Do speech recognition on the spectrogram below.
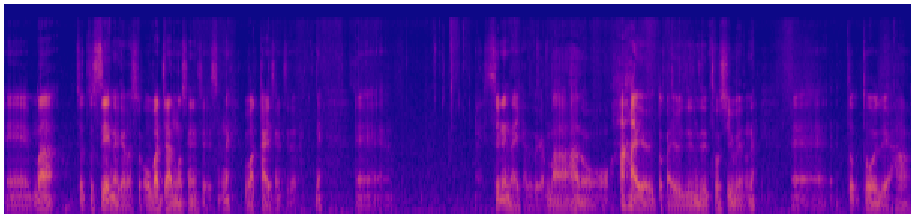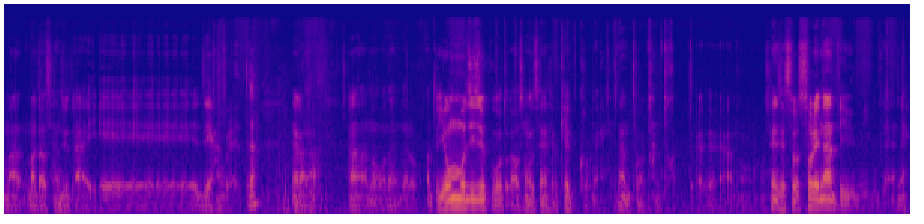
えー、まあちょっと失礼だけどおばちゃんの先生ですね。若い先生じゃなくてね、えー、失礼な言い方とかまああの母よりとかより全然年上のね、えー、と当時母まあまだ30代、えー、前半ぐらいだったかだからあのなんだろう。あと4文字熟語とかその先生は結構ねなんとかかんとかとかで、あの先生そそれなんていう意味みたいなね。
